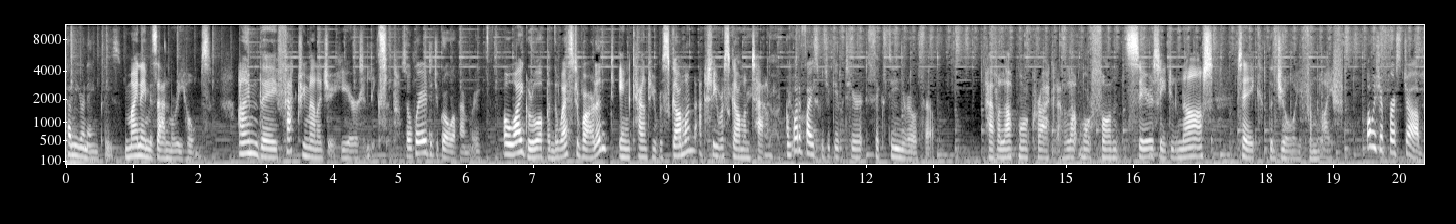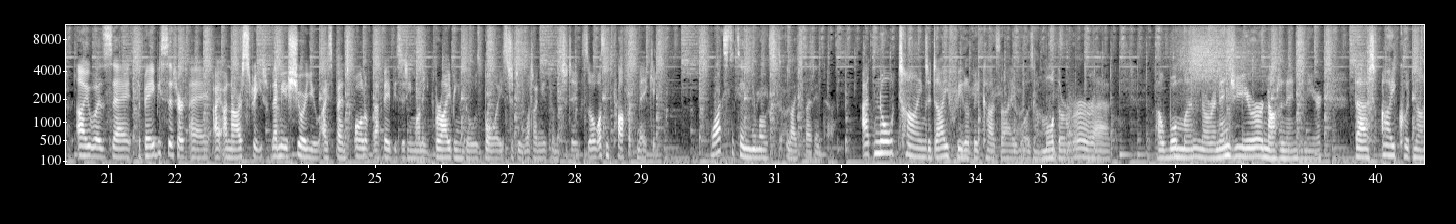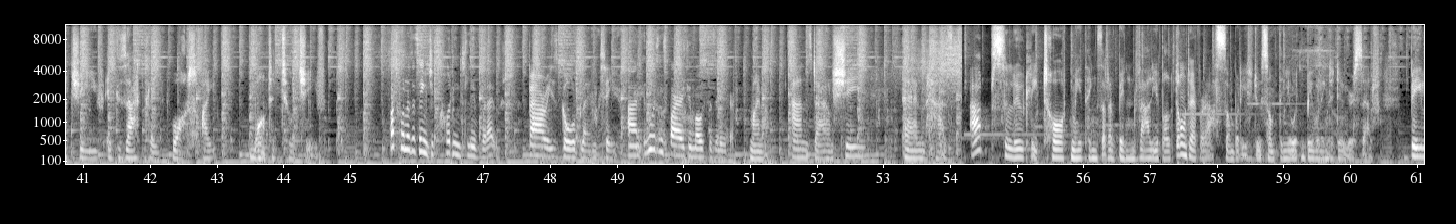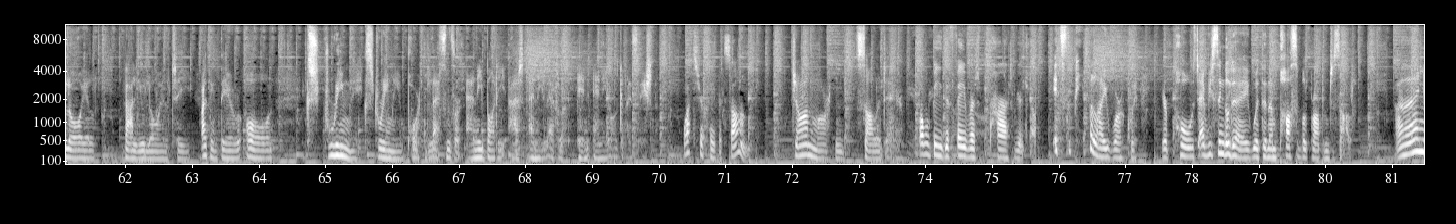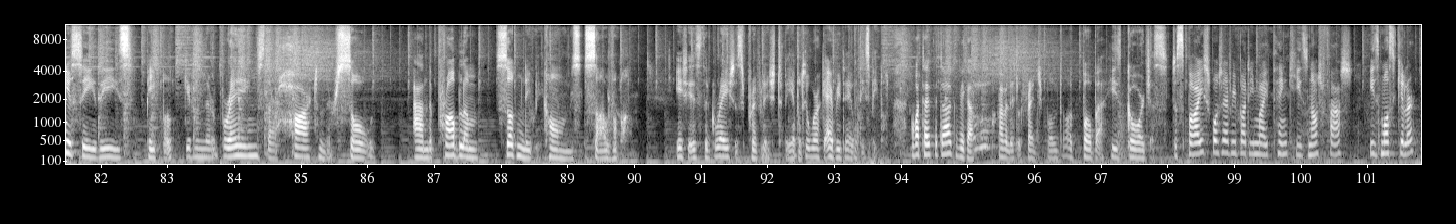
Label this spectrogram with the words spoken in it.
Tell me your name, please. My name is Ann-Marie Holmes. I'm the factory manager here in Leixlip. So, where did you grow up, Ann-Marie? Oh, I grew up in the west of Ireland in County Roscommon, actually Roscommon town. And what advice would you give to your 16 year old self? Have a lot more crack and a lot more fun. Seriously, do not take the joy from life. What was your first job? I was uh, the babysitter uh, on our street. Let me assure you, I spent all of that babysitting money bribing those boys to do what I needed them to do. So it wasn't profit making. What's the thing you most liked about Intel? At no time did I feel because I was a mother or a, a woman or an engineer or not an engineer that I could not achieve exactly what I wanted to achieve. What's one of the things you couldn't live without? Barry's Gold Blend tea. And who has inspired you most as a leader? My mum, hands down. She um, has absolutely taught me things that have been invaluable. Don't ever ask somebody to do something you wouldn't be willing to do yourself. Be loyal, value loyalty. I think they're all extremely, extremely important lessons for anybody at any level in any organisation. What's your favourite song? John Martyn, Solid Air. What would be the favourite part of your job? It's the people I work with. You're posed every single day with an impossible problem to solve. And then you see these people given their brains, their heart, and their soul, and the problem suddenly becomes solvable. It is the greatest privilege to be able to work every day with these people. What type of dog have you got? I have a little French bulldog, Bubba. He's gorgeous. Despite what everybody might think, he's not fat, he's muscular.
